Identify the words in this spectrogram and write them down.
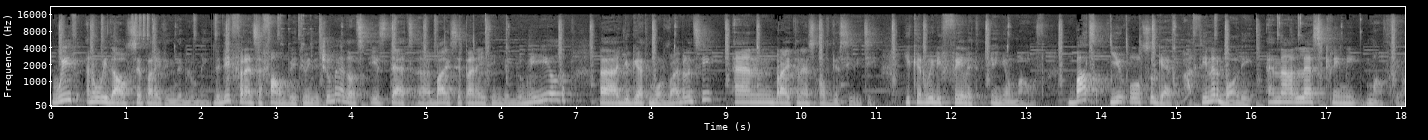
with and without separating the blooming. The difference I found between the two methods is that uh, by separating the blooming yield, uh, you get more vibrancy and brightness of the acidity. You can really feel it in your mouth. But you also get a thinner body and a less creamy mouthfeel.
